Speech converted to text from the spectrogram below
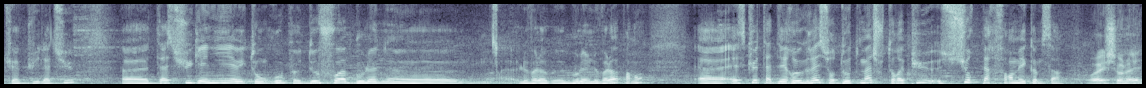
tu appuies là-dessus, euh, tu as su gagner avec ton groupe deux fois Boulogne, euh, le Valo- euh, pardon. Euh, Est-ce que tu as des regrets sur d'autres matchs où tu aurais pu surperformer comme ça? Ouais, Cholet.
